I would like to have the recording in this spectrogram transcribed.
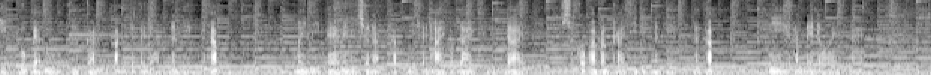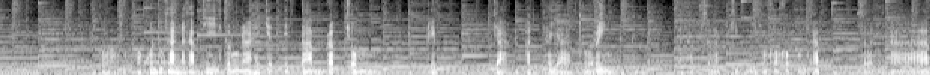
อีกรูปแบบหนึ่งคือการปั่นจักรยานนั่นเองนะครับ ไม่มีแพ้ไม่มีชนะครับมีแต่ได้กับได้คือได้สุขภาพร่างกายที่ดีนั่นเองนะครับ นี่คันน้อยๆนะฮะก็ขอบคุณทุกท่านนะครับ ที่กรุณาให้เกียรติติดตามรับชมคลิปจากพัทยาทัวริงำหรับคลิปนี้ก็ขอขอบคุณครับ สวัสดีครับ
